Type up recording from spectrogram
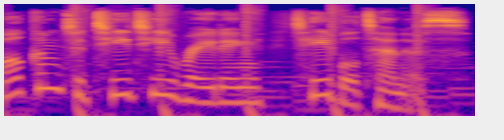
Welcome to TT Rating Table Tennis.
